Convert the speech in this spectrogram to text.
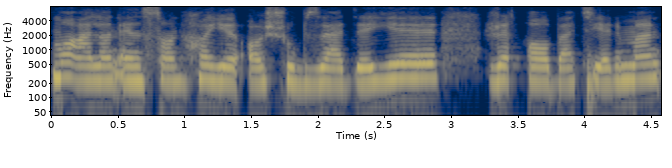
ما الان انسان های آشوب زده رقابتی یعنی من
